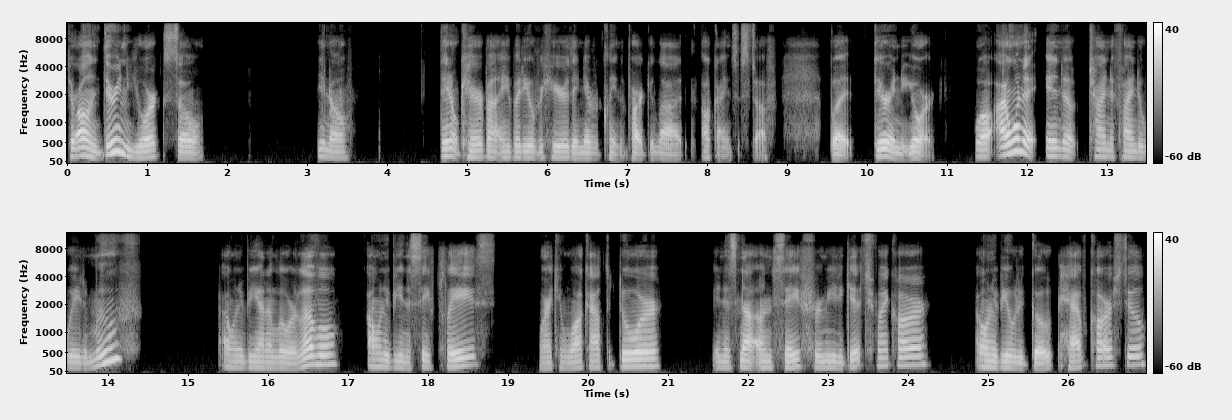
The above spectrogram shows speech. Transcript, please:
They're all in they're in new york so you know they don't care about anybody over here. They never clean the parking lot all kinds of stuff. But they're in new york well i want to end up trying to find a way to move I want to be on a lower level. I want to be in a safe place where I can walk out the door and it's not unsafe for me to get to my car. I want to be able to go have car still.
